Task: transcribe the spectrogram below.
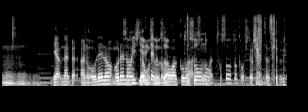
うんうん。いや、なんか、あの、俺の、うん俺のやりたいののさ思惑は、塗装の塗装とかをしてほしかったんですけどね。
